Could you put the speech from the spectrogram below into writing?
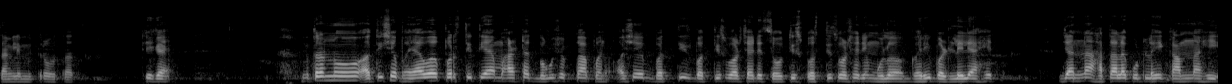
चांगले मित्र होतात. ठीक आहे? मित्रांनो अतिशय भयावह परिस्थिती आहे. महाराष्ट्रात बघू शकतो आपण असे बत्तीस बत्तीस वर्षाचे चौतीस पस्तीस वर्षाचे मुलं घरी पडलेले आहेत ज्यांना हाताला कुठलंही काम नाही.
